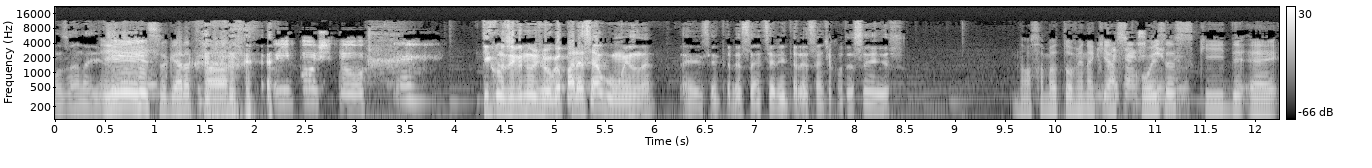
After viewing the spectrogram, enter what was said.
usando aí. Isso, Geralt falso. o impostor. Que inclusive no jogo aparecem alguns, né? É, isso é interessante, seria interessante acontecer isso. Nossa, mas eu tô vendo aqui mas as coisas que, que, é,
